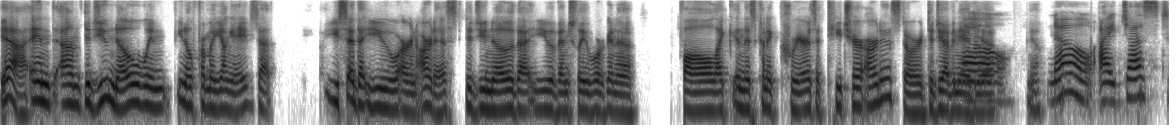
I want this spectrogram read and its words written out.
yeah, and um, did you know when you know from a young age that you said that you are an artist? Did you know that you eventually were gonna fall like in this kind of career as a teacher artist, or did you have any no, idea? Yeah. No, I just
